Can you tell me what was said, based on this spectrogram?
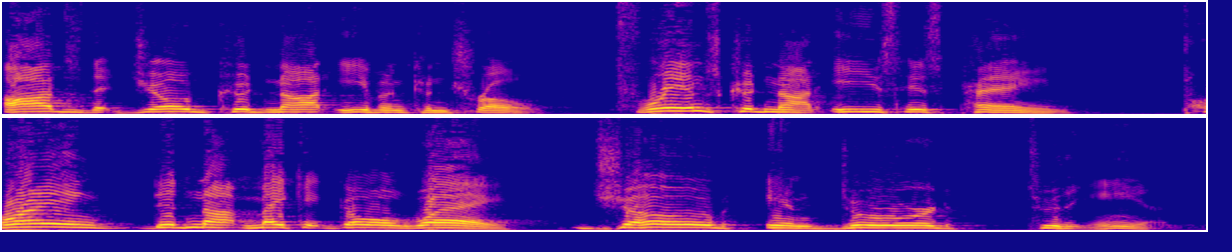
Odds that Job could not even control. Friends could not ease his pain. Praying did not make it go away. Job endured to the end.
